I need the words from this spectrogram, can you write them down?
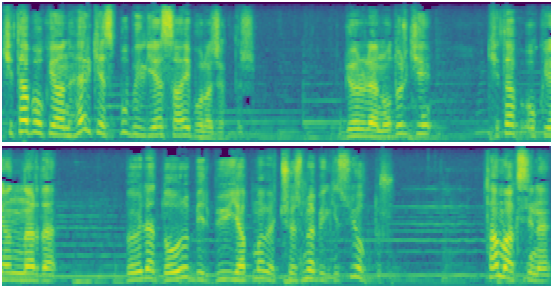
kitap okuyan herkes bu bilgiye sahip olacaktır. Görülen odur ki kitap okuyanlarda böyle doğru bir büyü yapma ve çözme bilgisi yoktur. Tam aksine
